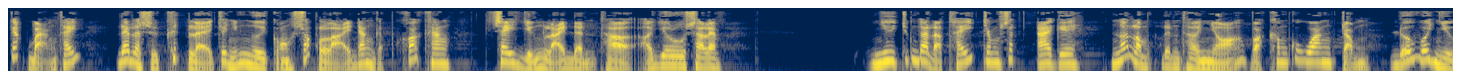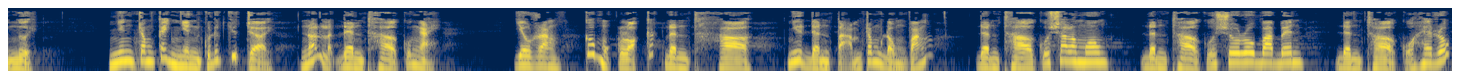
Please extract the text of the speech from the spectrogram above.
Các bạn thấy, đây là sự khích lệ cho những người còn sót lại đang gặp khó khăn xây dựng lại đền thờ ở Jerusalem. Như chúng ta đã thấy trong sách Age, nó là một đền thờ nhỏ và không có quan trọng đối với nhiều người. Nhưng trong cái nhìn của Đức Chúa Trời, nó là đền thờ của Ngài. Dầu rằng có một loạt các đền thờ như đền tạm trong đồng vắng, đền thờ của Salomon, đền thờ của Sorobaben, đền thờ của Herod,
